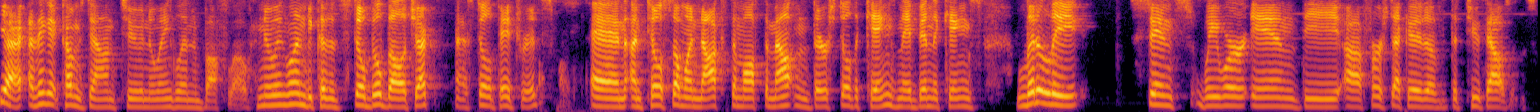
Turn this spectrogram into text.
Yeah, I think it comes down to New England and Buffalo. New England because it's still Bill Belichick and it's still the Patriots, and until someone knocks them off the mountain, they're still the Kings, and they've been the Kings literally since we were in the uh, first decade of the 2000s.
